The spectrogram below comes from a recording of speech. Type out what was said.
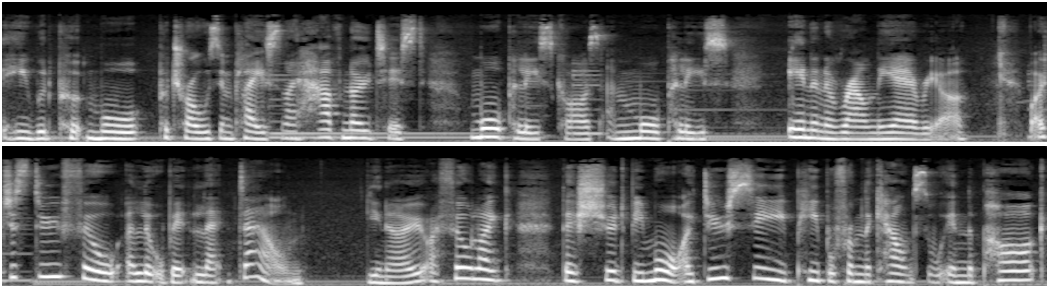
he would put more patrols in place. And I have noticed more police cars and more police in and around the area. But I just do feel a little bit let down. You know, I feel like there should be more. I do see people from the council in the park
